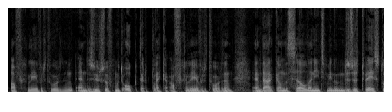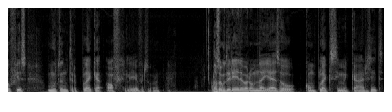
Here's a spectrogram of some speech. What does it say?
afgeleverd worden en de zuurstof moet ook ter plekke afgeleverd worden. En daar kan de cel dan iets mee doen. Dus de twee stofjes moeten ter plekke afgeleverd worden. Dat is ook de reden waarom dat jij zo complex in elkaar zit.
